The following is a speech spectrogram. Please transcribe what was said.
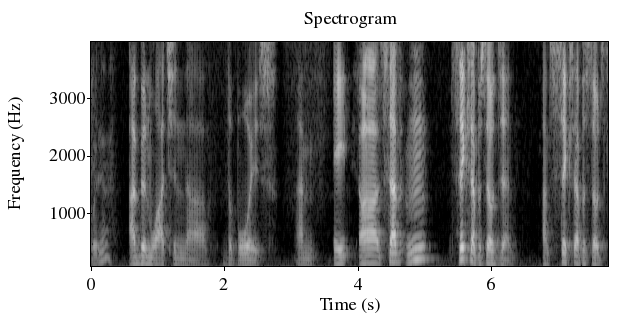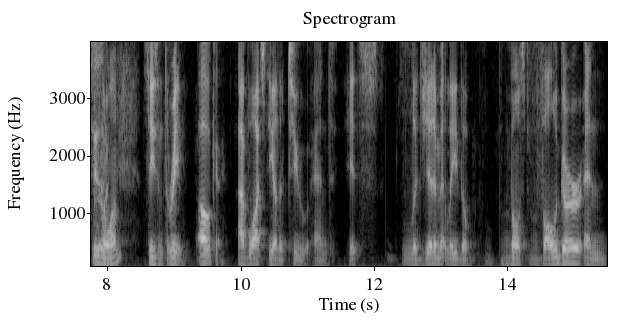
But yeah, I've been watching uh, The Boys. I'm eight, uh, seven, mm, six episodes in. I'm six episodes. through Season it. one? Season three. oh okay. I've watched the other two, and it's legitimately the most vulgar and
